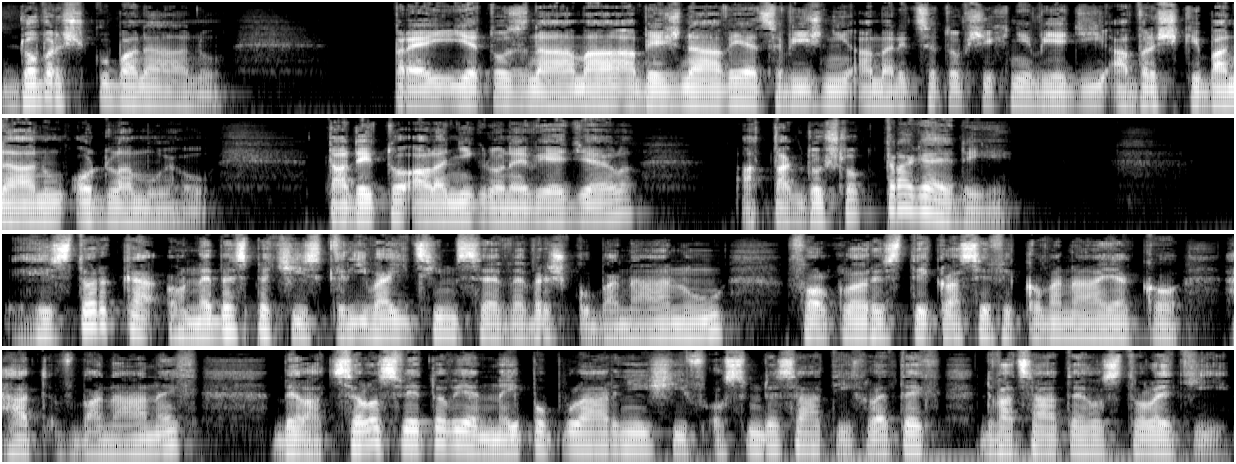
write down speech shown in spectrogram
do vršku banánu. Prej je to známá a běžná věc, v Jižní Americe to všichni vědí a vršky banánů odlamujou. Tady to ale nikdo nevěděl a tak došlo k tragédii. Historka o nebezpečí skrývajícím se ve vršku banánů, folkloristy klasifikovaná jako had v banánech, byla celosvětově nejpopulárnější v 80. letech 20. století.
